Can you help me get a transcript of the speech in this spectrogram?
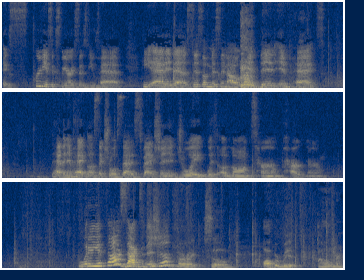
ex- previous experiences you've had. He added that a sense of missing out can then impact have an impact on sexual satisfaction and joy with a long term partner. What are your thoughts, Dr. Bishop? All right, so off a rip, um,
